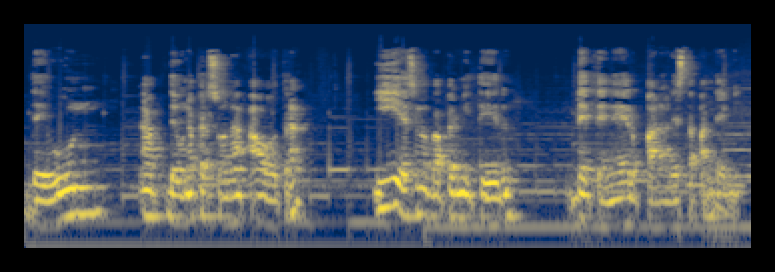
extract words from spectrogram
de, un, de una persona a otra y eso nos va a permitir detener o parar esta pandemia.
